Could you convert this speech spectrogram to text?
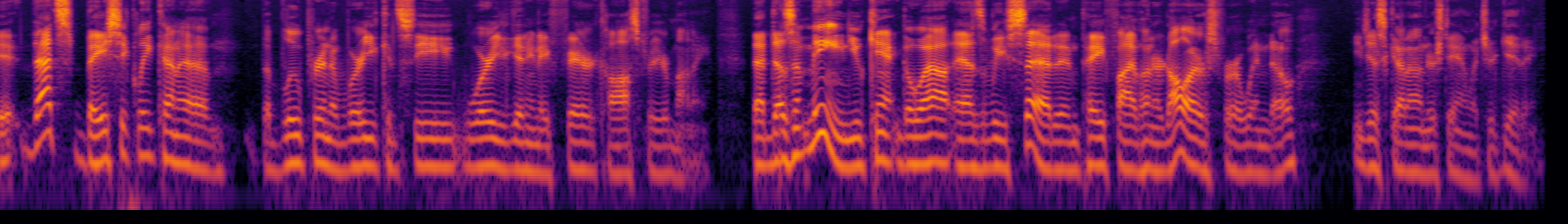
it, that's basically kind of the blueprint of where you can see where you're getting a fair cost for your money. That doesn't mean you can't go out, as we said, and pay $500 for a window. You just got to understand what you're getting.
